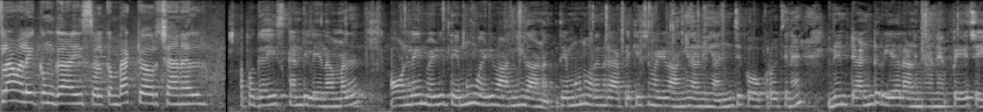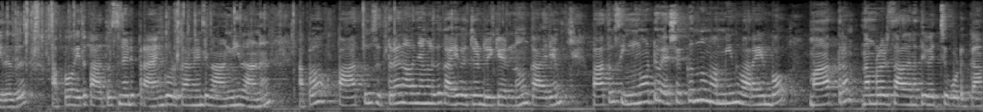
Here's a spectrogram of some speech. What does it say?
അസ്സാം വലൈക്കും guys. Welcome back to our channel. അപ്പോൾ ഗൈസ് കണ്ടില്ലേ നമ്മൾ ഓൺലൈൻ വഴി തെമു വഴി വാങ്ങിയതാണ്. തെമു എന്ന് പറയുന്ന ഒരു ആപ്ലിക്കേഷൻ വഴി വാങ്ങിയതാണ് ഈ അഞ്ച് കോക്രോച്ചിനെ. ഇതിന് രണ്ട് റിയലാണ് ഞാൻ പേ ചെയ്തത്. അപ്പോൾ ഇത് പാത്തൂസിന് ഒരു പ്രാങ്ക് കൊടുക്കാൻ വേണ്ടി വാങ്ങിയതാണ്. അപ്പോൾ പാത്തൂസ് ഇത്രയും നാൾ ഞങ്ങളിത് കൈ വെച്ചുകൊണ്ടിരിക്കുകയായിരുന്നു കാര്യം പാത്തൂസ് ഇങ്ങോട്ട് വിശക്കുന്നു മമ്മി എന്ന് പറയുമ്പോൾ മാത്രം നമ്മളൊരു സാധനത്തിൽ വെച്ച് കൊടുക്കാം.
